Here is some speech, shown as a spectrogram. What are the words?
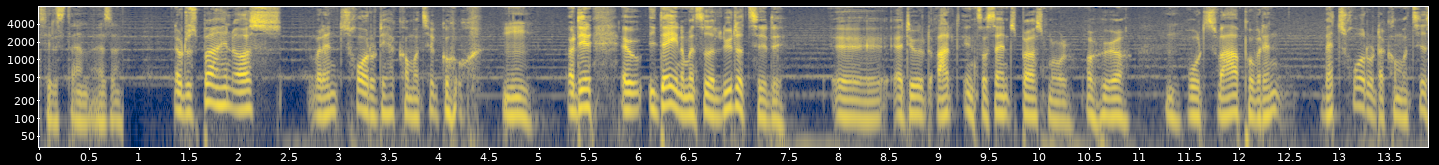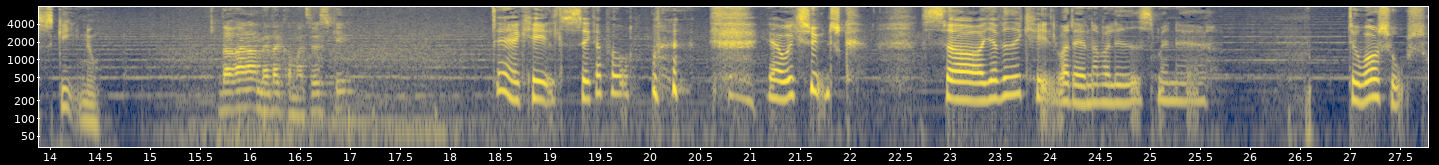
tilstand. Altså. Når du spørger hende også, hvordan tror du, det her kommer til at gå? Mm. Og det er jo i dag, når man sidder og lytter til det, øh, er det jo et ret interessant spørgsmål at høre mm. Ruth svare på. Hvordan, hvad tror du, der kommer til at ske nu? Hvad regner med, der kommer til at ske? Det er jeg ikke helt sikker på. jeg er jo ikke synsk, så jeg ved ikke helt, hvordan der var ledes, men øh, det er jo vores hus,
